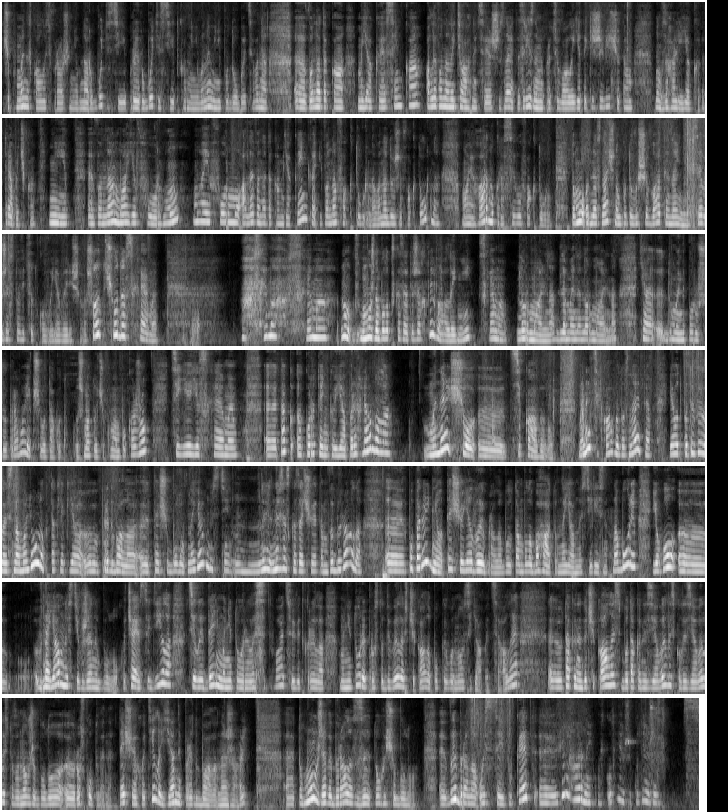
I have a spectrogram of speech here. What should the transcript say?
Щоб у мене склалось враження на роботі з цієї, при роботі з цієї тканині. Вона мені подобається. Вона, е, вона така м'якесенька, але вона не тягнеться. Я ж знаєте, з різними працювала. Є такі живі, що там, ну, взагалі, як тряпочка. Ні, е, вона має форму. Має форму, але вона така м'якенька і вона фактурна. Вона дуже фактурна, має гарну, красиву фактуру. Тому однозначно буду вишивати на ній. Це вже 100% я вирішила. Що щодо схеми? Схема, схема, ну, можна було б сказати жахлива, але ні. Схема нормальна, для мене нормальна. Я е, думаю, не порушую права, якщо отак от шматочок вам покажу цієї схеми. Е, Так, е, коротенько я переглянула. Мене що е, цікавило? Мене цікавило, знаєте, я от подивилась на малюнок, так як я е, придбала е, те, що було в наявності. Не, нельзя сказати, що я там вибирала. Е, попередньо те, що я вибрала, бо там було багато в наявності різних наборів, його е, в наявності вже не було. Хоча я сиділа цілий день, моніторила ситуацію, відкрила монітор і просто дивилась, чекала, поки воно з'явиться. Але е, так і не дочекалась, бо так і не з'явилось. Коли з'явилось, то воно вже було е, розкуплене. Те, що я хотіла, я не придбала, на жаль. Е, Тому вже вибирала з того, що було. Вибрала ось цей букет. Він гарний. Ой, коли я вже, куди я вже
